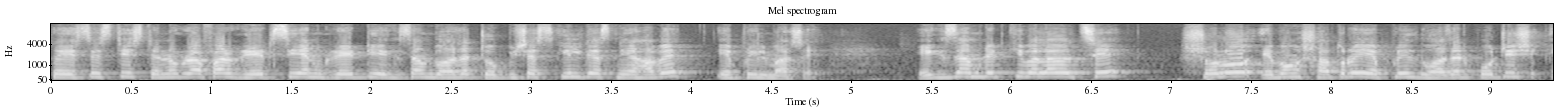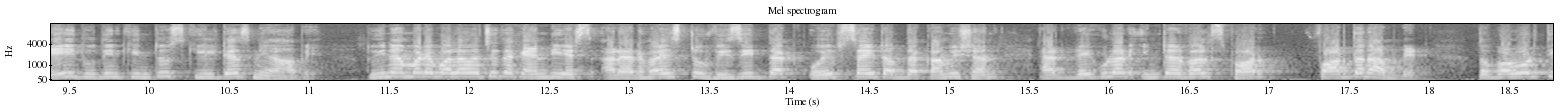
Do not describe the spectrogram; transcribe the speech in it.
তো SST stenographer grade C and grade D exam দু হাজার স্কিল টেস্ট নেওয়া হবে এপ্রিল মাসে। এক্সাম ডেট কী বলা হচ্ছে? ষোলো এবং সতেরোই এপ্রিল দু হাজার পঁচিশ, এই দুদিন কিন্তু স্কিল টেস্ট নেওয়া হবে। দুই নম্বরে বলা হয়েছে the candidates are advised to visit the website of the commission at regular intervals for further update তো পরবর্তী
